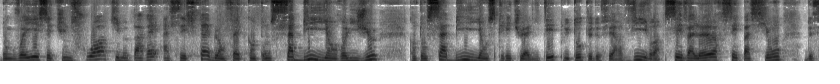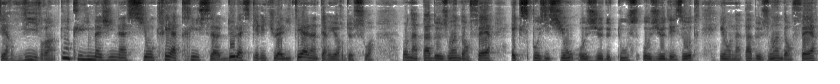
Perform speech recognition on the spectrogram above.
Donc voyez, c'est une foi qui me paraît assez faible en fait quand on s'habille en religieux quand on s'habille en spiritualité plutôt que de faire vivre ses valeurs, ses passions, de faire vivre toute l'imagination créatrice de la spiritualité à l'intérieur de soi. On n'a pas besoin d'en faire exposition aux yeux de tous, aux yeux des autres, et on n'a pas besoin d'en faire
